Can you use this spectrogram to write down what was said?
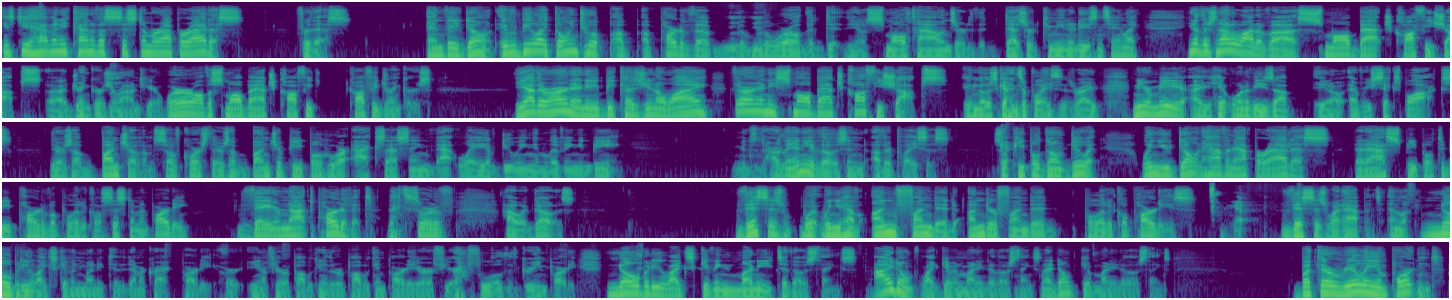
is do you have any kind of a system or apparatus for this? And they don't. It would be like going to a, a, a part of the, mm-hmm. the, the world, the you know small towns or the desert communities, and saying like, you know, there's not a lot of uh, small batch coffee shops uh, drinkers around here. Where are all the small batch coffee coffee drinkers? Yeah, there aren't any because you know why? There aren't any small batch coffee shops in those kinds of places, right? Near me, I hit one of these up, you know, every six blocks. There's a bunch of them. So, of course, there's a bunch of people who are accessing that way of doing and living and being. There's hardly any of those in other places. So, Okay. people don't do it. When you don't have an apparatus that asks people to be part of a political system and party, they are not part of it. That's sort of how it goes. This is what, when you have unfunded, underfunded political parties, Yep. This is what happens. And look, nobody likes giving money to the Democratic Party, or you know, if you're a Republican to the Republican Party, or if you're a fool to the Green Party. Nobody likes giving money to those things. I don't like giving money to those things, and I don't give money to those things. But they're really important.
